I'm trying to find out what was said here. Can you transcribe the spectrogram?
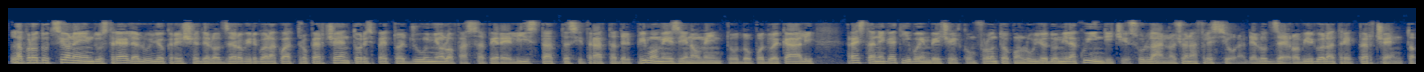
La produzione industriale a luglio cresce dello 0,4% rispetto a giugno, lo fa sapere l'Istat, si tratta del primo mese in aumento dopo due cali. Resta negativo invece il confronto con luglio 2015, sull'anno c'è una flessione dello 0,3%.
